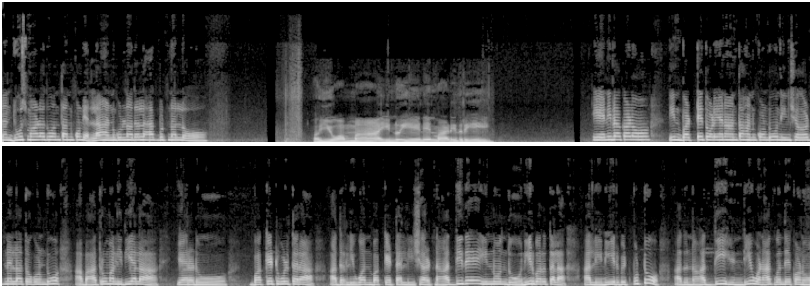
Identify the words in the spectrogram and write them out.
ನಾನು ಜ್ಯೂಸ್ ಮಾಡೋದು ಅಂತ ಅನ್ಕೊಂಡು ಎಲ್ಲ ಹಣ್ಣುಗಳನ್ನ ಅದೆಲ್ಲ ಹಾಕ್ಬಿಟ್ನಲ್ಲೋ. ಅಯ್ಯೋ ಅಮ್ಮ ಇನ್ನು ಏನೇನ್ ಮಾಡಿದ್ರಿ? ಏನಿಲ್ಲ ಕಣೋ ನಿನ್ ಬಟ್ಟೆ ತೊಳೆಯೋಣ ಅಂತ ಅನ್ಕೊಂಡು ನಿನ್ ಶರ್ಟ್ನೆಲ್ಲ ತಗೊಂಡು ಆ ಬಾತ್ರೂಮ್ ಅಲ್ಲಿ ಇದೆಯಲ್ಲ ಎರಡು ಬಕೆಟ್ ತರ. ಅದರಲ್ಲಿ ಒಂದು ಬಕೆಟ್ ಅಲ್ಲಿ ಶರ್ಟ್ನ ಅದ್ದಿದೆ ಇನ್ನೊಂದು ನೀರು ಬರುತ್ತಲ್ಲ ಅಲ್ಲಿ ನೀರು ಬಿಟ್ಬಿಟ್ಟು ಅದನ್ನ ಅದ್ದಿ ಹಿಂಡಿ ಒಣಾಕ್ ಬಂದೆ ಕಣೋ.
